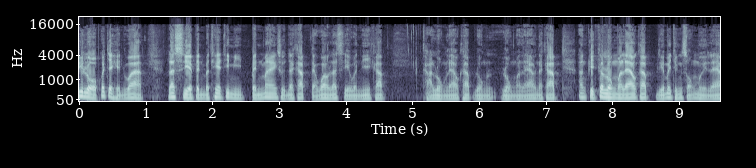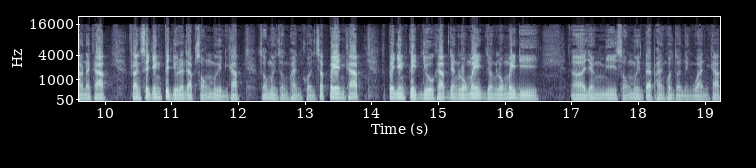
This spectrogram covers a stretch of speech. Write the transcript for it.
ยุโรปก็จะเห็นว่ารัสเซียเป็นประเทศที่มีเป็นมากที่สุดนะครับแต่ว่ารัสเซียวันนี้ครับ ขาลงแล้วครับลงลงมาแล้วนะครับ อังกฤษก็ลงมาแล้วครับเหลือไม่ถึง 20,000 แล้วนะครับฝรั่งเศสยังติดอยู่ระดับ 20,000ครับ22,000 คนสเปนครับสเปนยังติดอยู่ครับยังลงไม่ยังลงไม่ดียังมี 28,000 คนต่อ1วันครับ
